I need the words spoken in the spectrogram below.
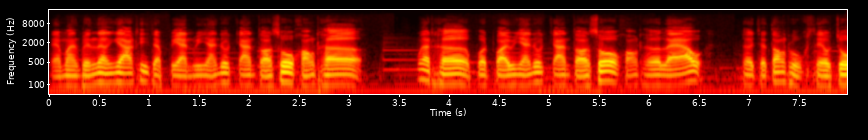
แต่มันเป็นเรื่องยากที่จะเปลี่ยนวิญญาณยุทธการต่อสู้ของเธอ เมื่อเธอปลดปล่อยวิญญาณยุทธการต่อสู้ของเธอแล้ว เธอจะต้องถูกเซียวจู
